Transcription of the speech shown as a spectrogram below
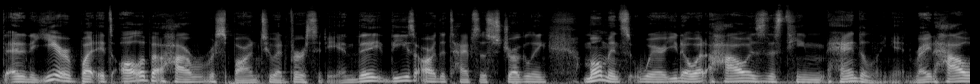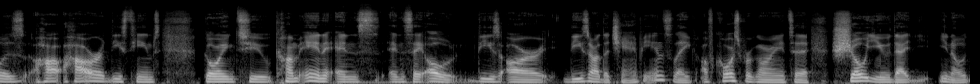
the end of the year, but it's all about how we respond to adversity. And they these are the types of struggling moments where, you know what, how is this team handling it, right? How is how how are these teams going to come in and and say, "Oh, these are these are the champions?" Like, of course we're going to show you that, you know,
